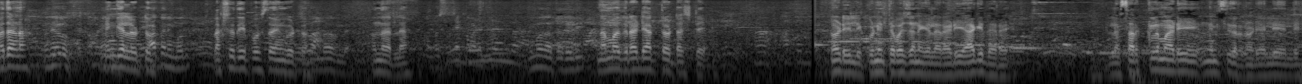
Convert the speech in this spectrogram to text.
ಮತ್ತಣ್ಣ ಹೆಂಗೆಲ್ಲ ಉಂಟು? ಲಕ್ಷ ದೀಪೋತ್ಸವ ಹೆಂಗೆ ಉಂಟು? ಒಂದರ್ಲೆ. ನಮ್ಮದು ರೆಡಿ ಆಗ್ತಾ ಉಂಟು ಅಷ್ಟೇ. ನೋಡಿ, ಇಲ್ಲಿ ಕುಣಿತ ಭಜನೆಗೆಲ್ಲ ರೆಡಿ ಆಗಿದ್ದಾರೆ. ಎಲ್ಲ ಸರ್ಕಲ್ ಮಾಡಿ ನಿಲ್ಲಿಸಿದ್ದಾರೆ ನೋಡಿ, ಅಲ್ಲಿ ಅಲ್ಲಿ.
